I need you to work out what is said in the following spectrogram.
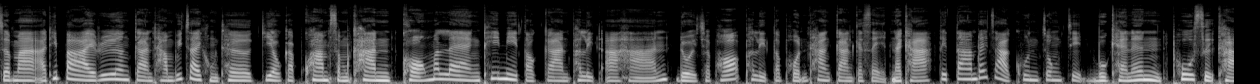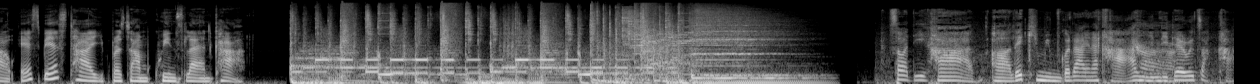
จะมาอธิบายเรื่องการทำวิจัยของเธอเกี่ยวกับความสำคัญของแมลงที่มีต่อการผลิตอาหาร โดยเฉพาะผลิตผลทางการเกษตรนะคะ ติดตามได้จากคุณจงจิตบูแคนนนผู้สื่อข่าว SBS ไทยประจำควีนสแลนด์ค่ะ สวัสดีค่ะเอ่อเรียกคิมมิมก็ได้นะคะค่ะยินดีที่ได้รู้จักค่ะ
